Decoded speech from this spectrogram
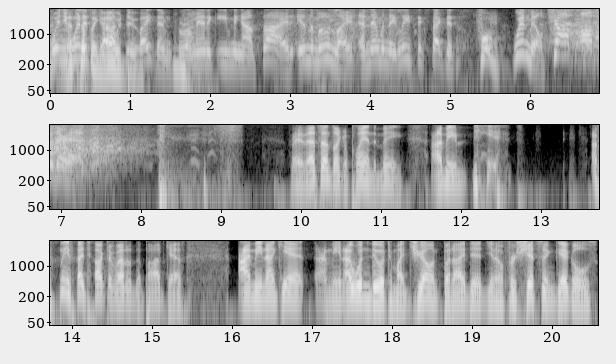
When you that's win its something I would trust, invite them to a romantic evening outside in the moonlight, and then when they least expect it, boom, windmill, chop off of their head. Man, that sounds like a plan to me. I mean, I believe I talked about it in the podcast. I mean, I can't. I mean, I wouldn't do it to my junk, but I did. You know, for shits and giggles,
